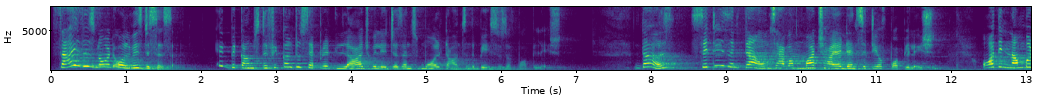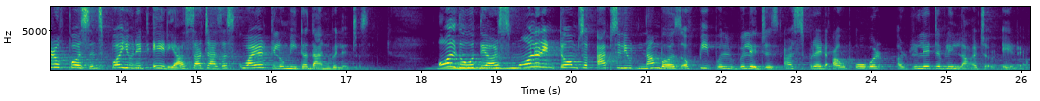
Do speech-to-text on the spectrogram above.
Size is not always decisive it becomes difficult to separate large villages and small towns on the basis of population. Thus, cities and towns have a much higher density of population or the number of persons per unit area such as a square kilometer than villages. Although they are smaller in terms of absolute numbers of people, villages are spread out over a relatively larger area.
